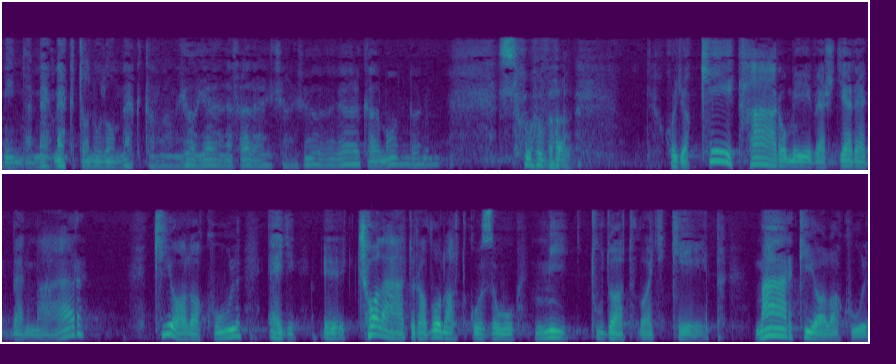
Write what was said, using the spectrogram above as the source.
Minden, meg, megtanulom, megtanulom, jaj, el ne felejtsen, el kell mondani. Szóval, hogy a két-három éves gyerekben már kialakul egy családra vonatkozó mi tudat vagy kép már kialakul,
